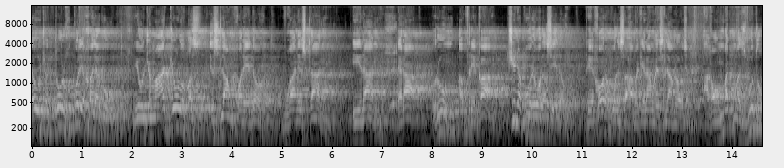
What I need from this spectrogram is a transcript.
لوچت ټول خپل خلکو یو جماعت جوړو بس اسلام خورېدو افغانستان ایران، عراق، روم، افریقا، چین پورې ورسېدو پیښور پورې صحابه کرام اسلام راوړ هغه امت مضبوطو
